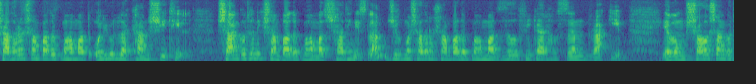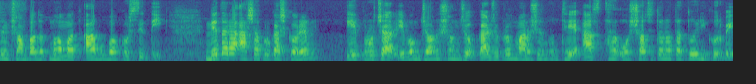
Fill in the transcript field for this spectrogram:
সাধারণ সম্পাদক মোহাম্মদ অলিউল্লাহ খান শিথিল, সাংগঠনিক সম্পাদক মোহাম্মদ স্বাধীন ইসলাম, যুগ্ম সাধারণ সম্পাদক মোহাম্মদ জুলফিকার হোসেন রাকিব এবং সহ সাংগঠনিক সম্পাদক মোহাম্মদ আবু বকর সিদ্দিক। নেতারা আশা প্রকাশ করেন এ প্রচার এবং জনসংযোগ কার্যক্রম মানুষের মধ্যে আস্থা ও সচেতনতা তৈরি করবে।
